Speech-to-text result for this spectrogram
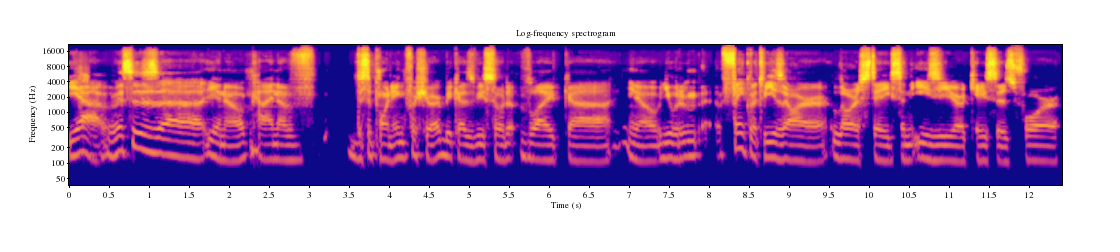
Yeah, this is uh, you know kind of disappointing for sure because we sort of like uh, you know you would think that these are lower stakes and easier cases for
